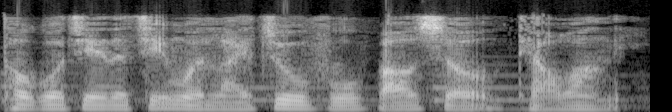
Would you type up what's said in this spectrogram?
透过今天的经文来祝福、保守、眺望你。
